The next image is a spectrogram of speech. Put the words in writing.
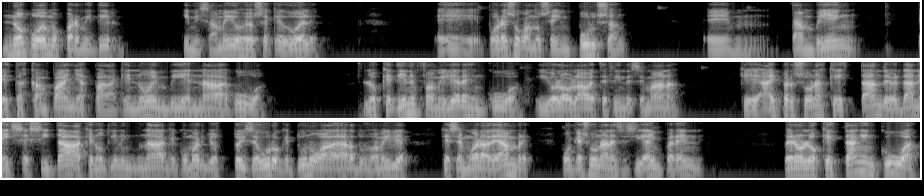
No podemos permitir, y mis amigos, yo sé que duele, eh, por eso cuando se impulsan em, también estas campañas para que no envíen nada a Cuba, los que tienen familiares en Cuba, y yo lo hablaba este fin de semana, que hay personas que están de verdad necesitadas, que no tienen nada que comer. Yo estoy seguro que tú no vas a dejar a tu familia que se muera de hambre porque es una necesidad imperenne. Pero los que están en Cuba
